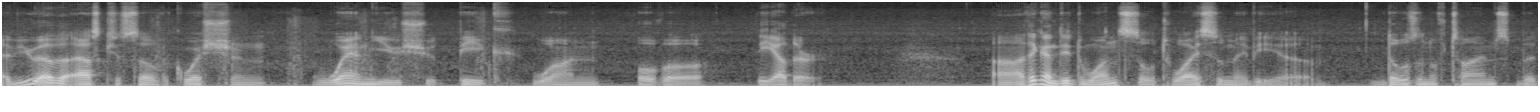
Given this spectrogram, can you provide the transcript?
Have you ever asked yourself a question when you should pick one over the other? Uh, I think I did once or twice or maybe a dozen of times, but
